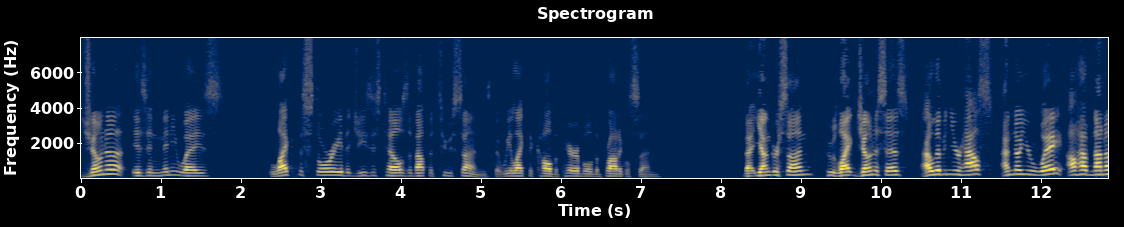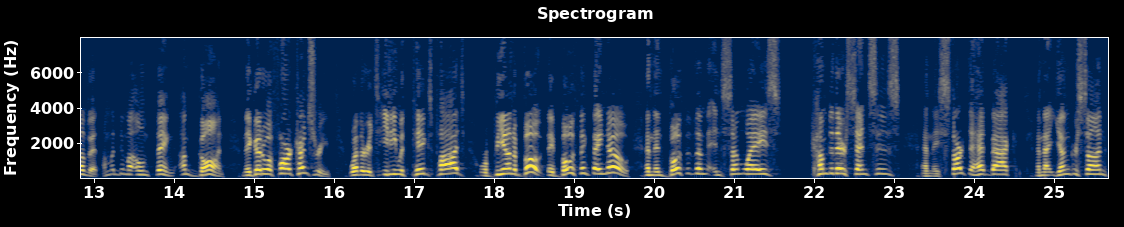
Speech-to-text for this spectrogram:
Jonah is in many ways like the story that Jesus tells about the two sons that we like to call the parable of the prodigal son. That younger son, who like Jonah says, I live in your house. I know your way. I'll have none of it. I'm going to do my own thing. I'm gone. And they go to a far country, whether it's eating with pigs pods or be on a boat. They both think they know. And then both of them, in some ways, come to their senses and they start to head back. And that younger son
